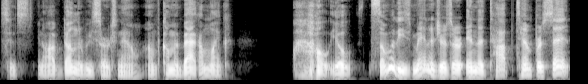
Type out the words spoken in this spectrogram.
since you know I've done the research now, I'm coming back. I'm like, wow, yo, some of these managers are in the top ten percent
